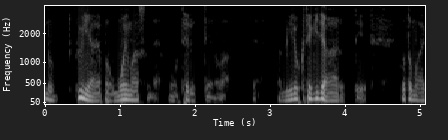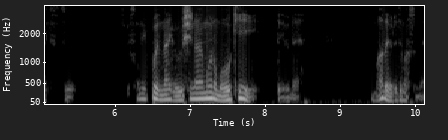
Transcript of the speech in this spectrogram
のふうにはやっぱ思いますね、モテるっていうのは。魅力的ではあるっていうこともありつつ、その一方で何か失うものも大きいっていうね、まだ揺れてますね。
